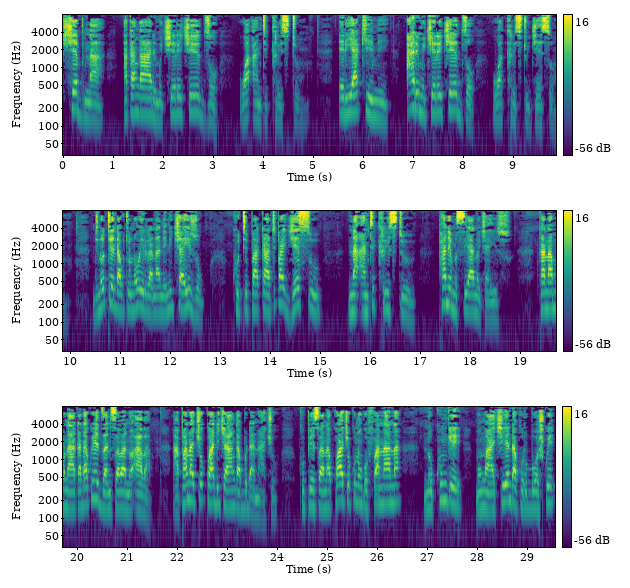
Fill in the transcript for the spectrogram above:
shebna akanga ari mucherechedzo waantikristu eriakimi ari mucherechedzo wakristu jesu. Ndinotenda kuti unowirirana neni chaizvo kuti pakati pajesu naantikristu pane musiyano chaizvo. Kana munhu akada kuedzanisa vanhu ava hapana chokwadi chaangabuda nacho. Kupesana kwacho kunongofanana nokunge mumwe achienda kuruboshwe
